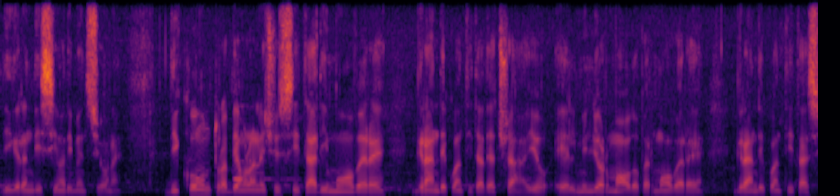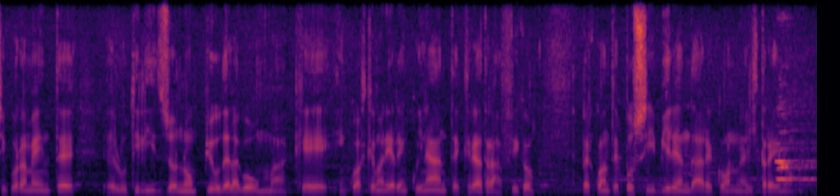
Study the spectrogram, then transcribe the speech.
di grandissima dimensione. Di contro abbiamo la necessità di muovere grande quantità di acciaio e il miglior modo per muovere grandi quantità è sicuramente eh, l'utilizzo non più della gomma che in qualche maniera è inquinante e crea traffico, per quanto è possibile andare con il treno.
